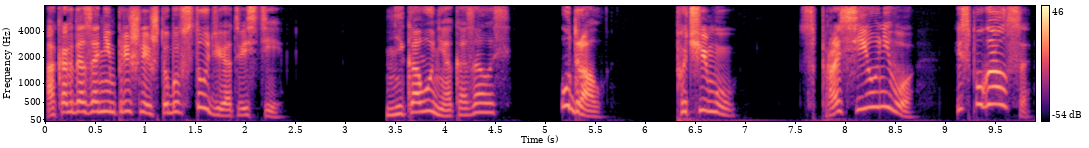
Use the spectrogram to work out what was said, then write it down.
а когда за ним пришли, чтобы в студию отвезти, Никого не оказалось. Удрал. Почему? Спроси у него. Испугался.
